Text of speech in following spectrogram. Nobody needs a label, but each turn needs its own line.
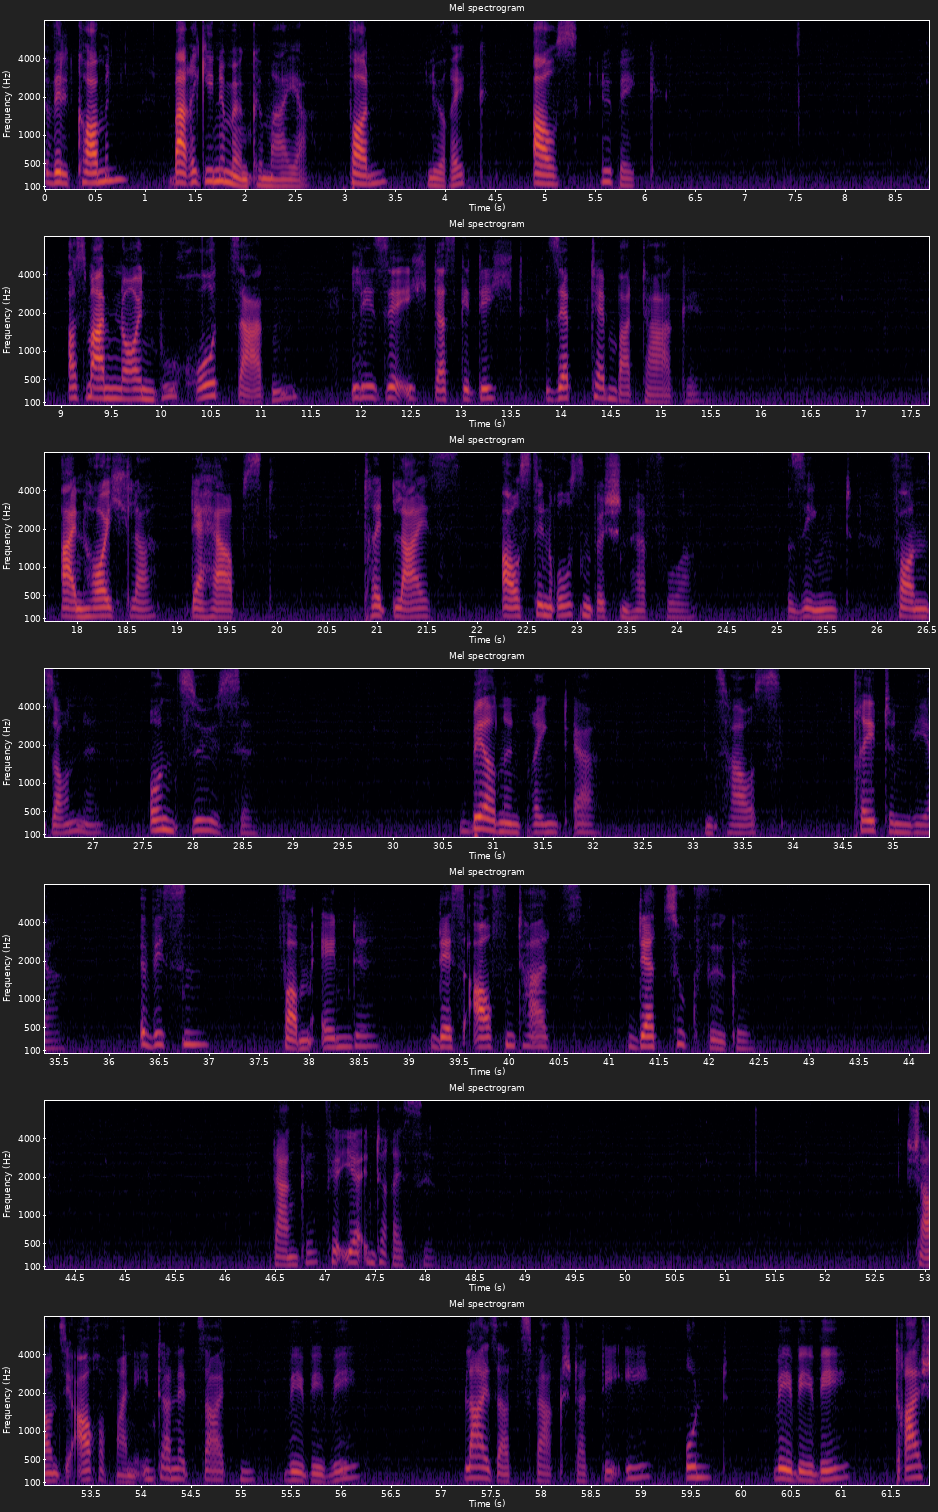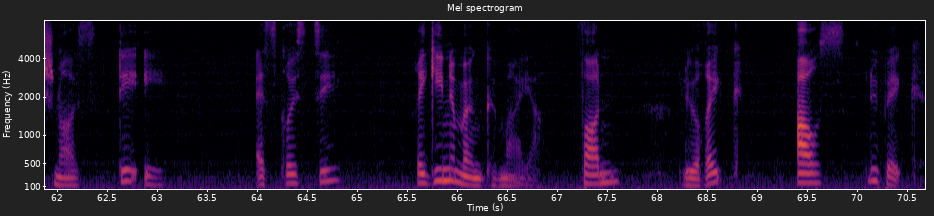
Willkommen bei Regine Mönkemeyer von Lyrik aus Lübeck. Aus meinem neuen Buch Rotsagen lese ich das Gedicht Septembertage. Ein Heuchler, der Herbst, tritt leis aus den Rosenbüschen hervor, singt von Sonne und Süße Birnen bringt er. Ins Haus treten wir, wissen vom Ende des Aufenthalts der Zugvögel. Danke für Ihr Interesse. Schauen Sie auch auf meine Internetseiten www.bleisatzwerkstatt.de und www.dreischneus.de. Es grüßt Sie Regine Mönkemeyer von Lyrik aus Lübeck.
